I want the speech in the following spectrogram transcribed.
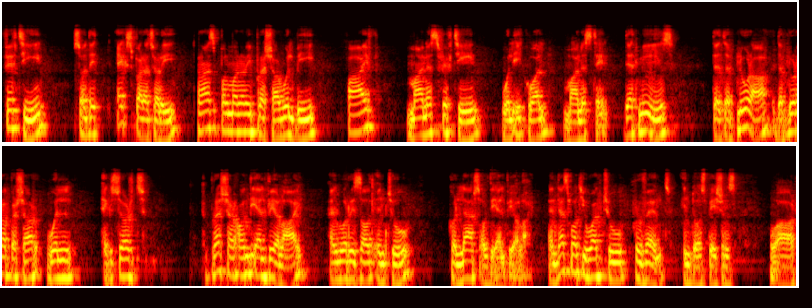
15, so the expiratory transpulmonary pressure will be 5 minus 15 will equal minus 10. That means that the pleura, the pleural pressure will exert pressure on the alveoli and will result into collapse of the alveoli. And that's what you want to prevent in those patients who are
